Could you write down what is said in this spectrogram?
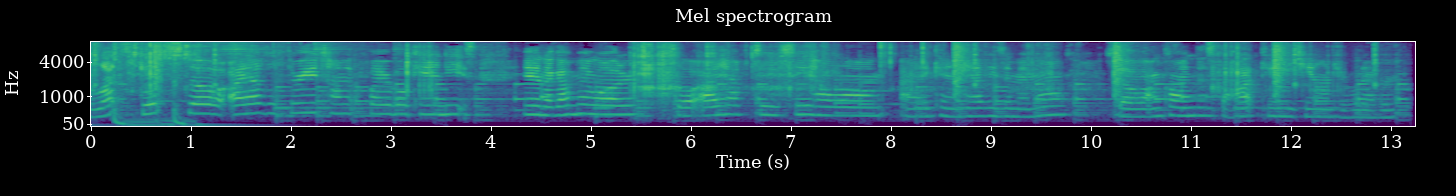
So let's get so I have the three atomic fireball candies and I got my water so I have to see how long I can have these in my mouth. So I'm calling this the hot candy challenge or whatever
